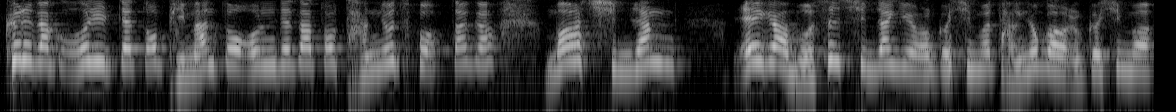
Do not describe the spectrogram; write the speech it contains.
그래갖고 어릴 때 또 비만 또 오는 데다 또 당뇨도 오다가 뭐 심장 애가 무슨 심장이 올 것이 뭐 당뇨가 올 것이 뭐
